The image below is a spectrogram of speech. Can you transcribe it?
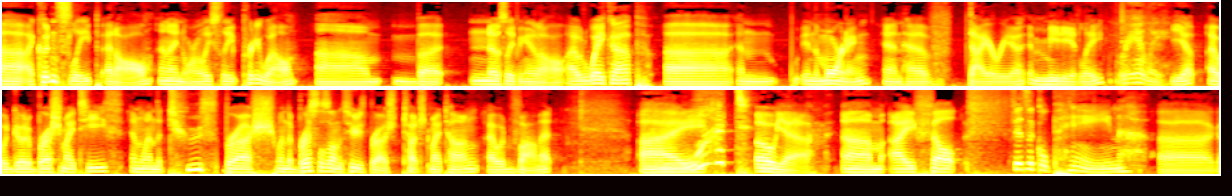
Uh, I couldn't sleep at all, and I normally sleep pretty well, um, but no sleeping at all. I would wake up uh, and in the morning and have diarrhea immediately. Really? Yep. I would go to brush my teeth, and when the toothbrush, when the bristles on the toothbrush touched my tongue, I would vomit. I What? Oh yeah. Um, I felt physical pain uh,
